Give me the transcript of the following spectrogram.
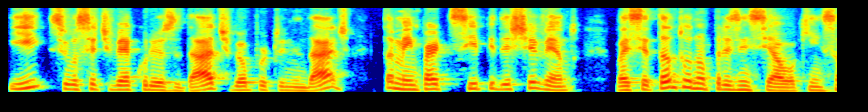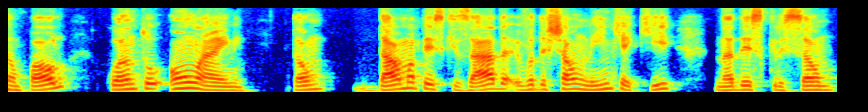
e se você tiver curiosidade, tiver oportunidade, também participe deste evento. Vai ser tanto no presencial aqui em São Paulo, quanto online. Então, dá uma pesquisada. Eu vou deixar um link aqui na descrição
